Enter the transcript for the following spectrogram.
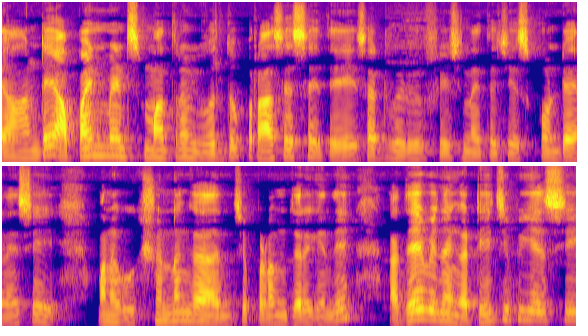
అంటే అపాయింట్మెంట్స్ మాత్రం ఇవ్వద్దు. ప్రాసెస్ అయితే సర్టిఫికేట్ వెరిఫికేషన్ అయితే చేసుకోండి అనేసి మనకు క్షుణ్ణంగా చెప్పడం జరిగింది. అదేవిధంగా టీజీపీఎస్సి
